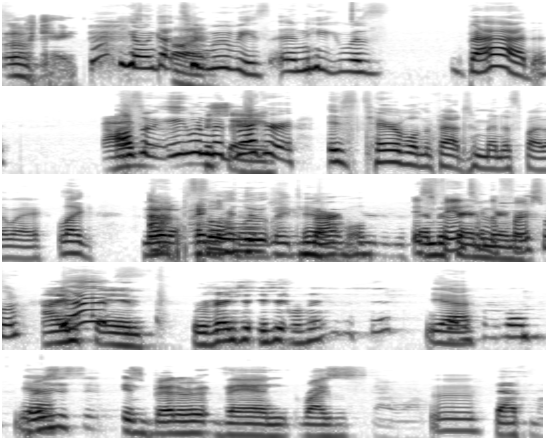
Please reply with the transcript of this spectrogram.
okay. He only got All two right. movies, and he was bad. I'm also, Ewan just saying- McGregor is terrible in the Phantom Menace. By the way, like No, no, I'm not- absolutely I'm not terrible. here to defend Is the Phantom the Menace. first one? I'm Yes! saying Revenge. Is it Revenge of the Sith? Is yeah. that the third one? Yeah. Revenge of Sith is better than Rise of Skywalker. Mm. That's my.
